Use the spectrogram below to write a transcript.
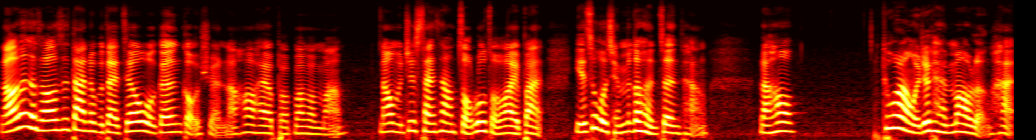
然后那个时候是大家都不在，只有我跟狗璇，然后还有爸爸妈妈，然后我们去山上走路走到一半，也是我前面都很正常，然后突然我就开始冒冷汗，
